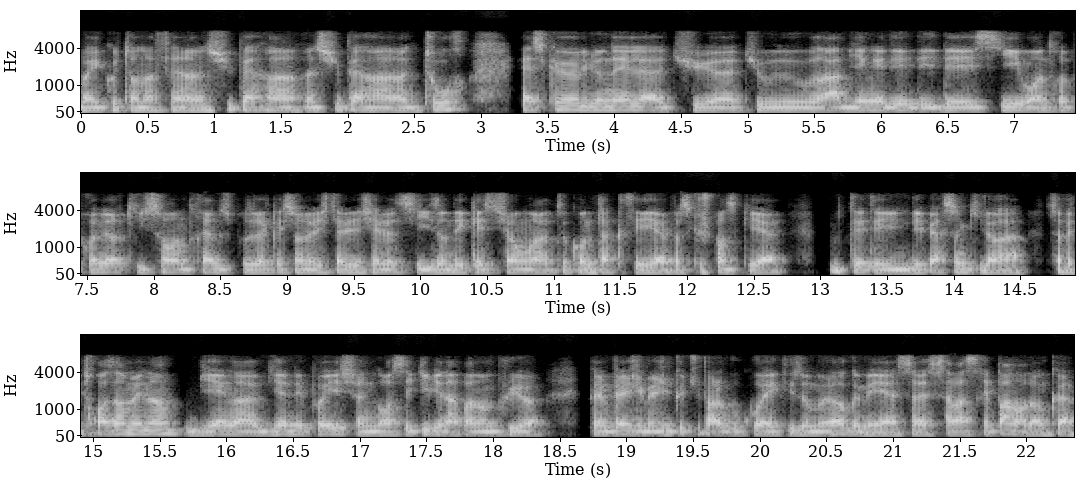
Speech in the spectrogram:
Bah écoute, on a fait un super un super tour. Est-ce que Lionel, tu tu voudras bien aider des DSI ou entrepreneurs qui sont en train de se poser la question de la à l'échelle s'ils ont des questions à te contacter? Parce que je pense que peut-être une des personnes qui l'a ça fait trois ans maintenant bien bien déployé sur une grosse équipe. Il y en a pas non plus euh, plein plein. J'imagine que tu parles beaucoup avec tes homologues, mais ça, ça va se répandre. Donc euh,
